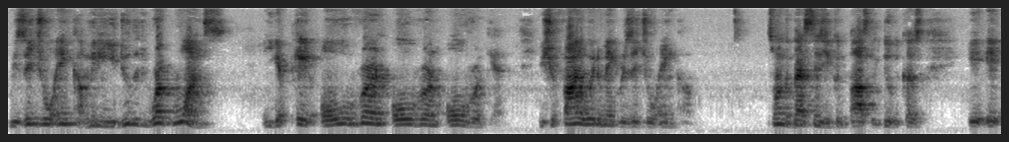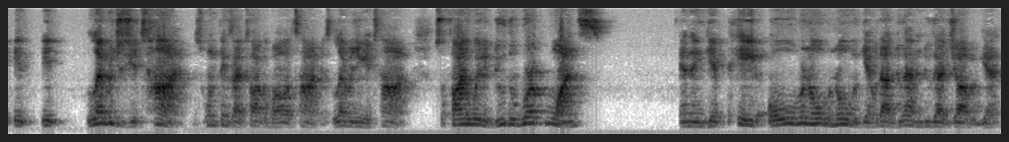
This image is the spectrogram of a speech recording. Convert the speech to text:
Residual income, meaning you do the work once and you get paid over and over and over again. You should find a way to make residual income. It's one of the best things you could possibly do because it, it, it leverages your time. It's one of the things I talk about all the time is leveraging your time. So find a way to do the work once and then get paid over and over and over again without having to do that job again.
